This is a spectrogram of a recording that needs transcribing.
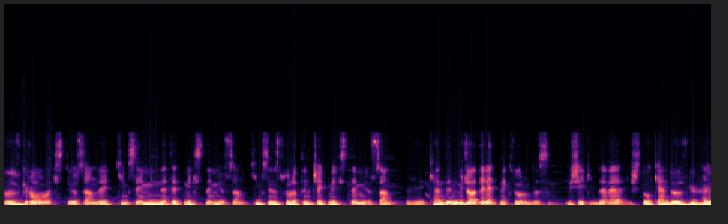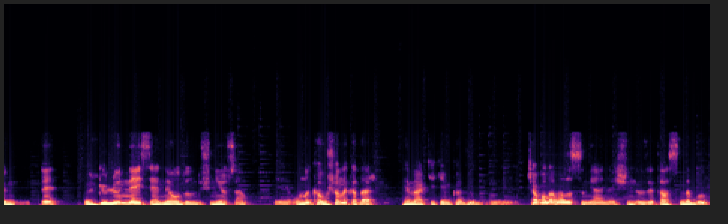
özgür olmak istiyorsan ve kimseye minnet etmek istemiyorsan, kimsenin suratını çekmek istemiyorsan e, kendin mücadele etmek zorundasın bir şekilde ve işte o kendi özgürlüğün ne özgürlüğün neyse ne olduğunu düşünüyorsan e, ona kavuşana kadar hem erkek hem kadın e, çabalamalısın yani işin özeti aslında bu.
